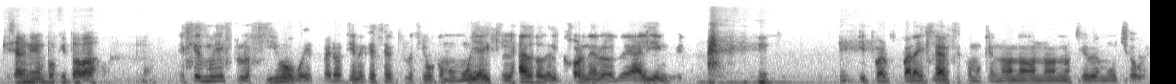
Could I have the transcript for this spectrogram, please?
que se ha venido un poquito abajo, ¿no? Es que es muy explosivo, güey, pero tiene que ser explosivo como muy aislado del corner o de alguien, güey. Y por- para aislarse como que no, no, no, no sirve mucho, güey.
